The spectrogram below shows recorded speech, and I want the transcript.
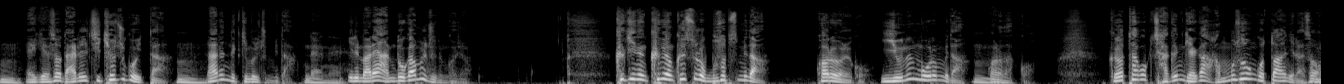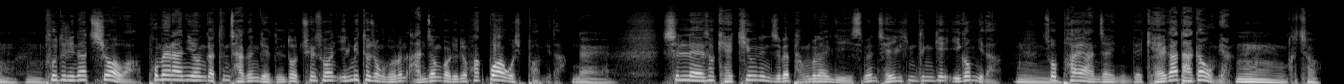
음. 개에게서 나를 지켜주고 있다. 음. 라는 느낌을 줍니다. 네네. 일말의 안도감을 주는 거죠. 크기는 크면 클수록 무섭습니다. 괄호 열고 이유는 모릅니다. 음. 괄호 닫고 그렇다고 작은 개가 안 무서운 것도 아니라서 음. 음. 푸들이나 치와와 포메라니언 같은 작은 개들도 최소한 1m 정도는 안전거리를 확보하고 싶어 합니다. 네. 실내에서 개 키우는 집에 방문할 일이 있으면 제일 힘든 게 이겁니다. 음. 소파에 앉아 있는데 개가 다가오면 음, 그쵸.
